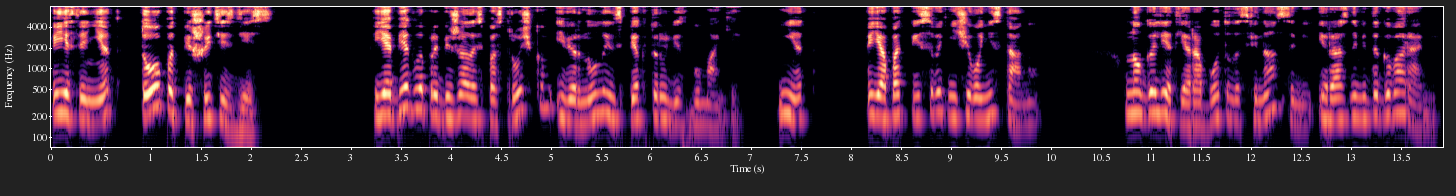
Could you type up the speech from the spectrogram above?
«Если нет, то подпишите здесь». Я бегло пробежалась по строчкам и вернула инспектору лист бумаги. «Нет, я подписывать ничего не стану. Много лет я работала с финансами и разными договорами.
